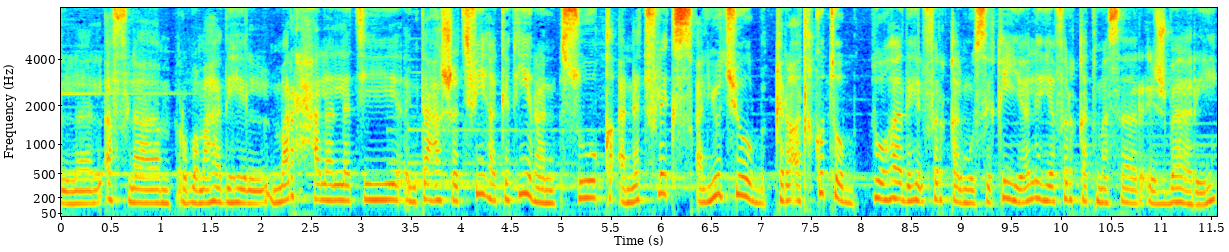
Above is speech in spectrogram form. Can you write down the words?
الأفلام. ربما هذه المرحلة التي انتعشت فيها كثيرا سوق النتفليكس اليوتيوب قراءة الكتب. وهذه الفرقة الموسيقية اللي هي فرقة مسار إجباري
